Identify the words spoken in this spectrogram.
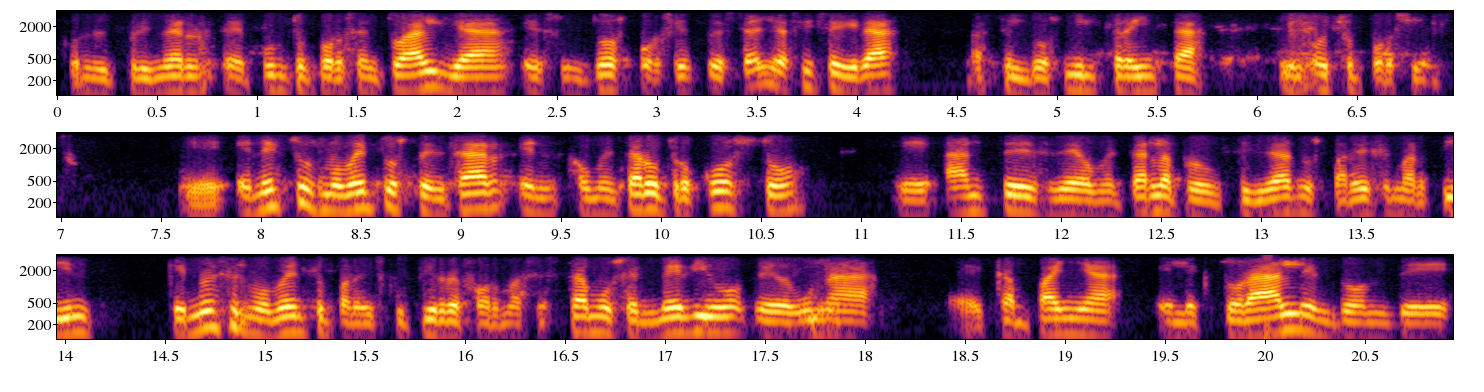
con el primer eh, punto porcentual, ya es un 2% este año, así seguirá hasta el 2030 el 8%. Eh, en estos momentos pensar en aumentar otro costo eh, antes de aumentar la productividad nos parece, Martín, que no es el momento para discutir reformas. Estamos en medio de una eh, campaña electoral en donde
